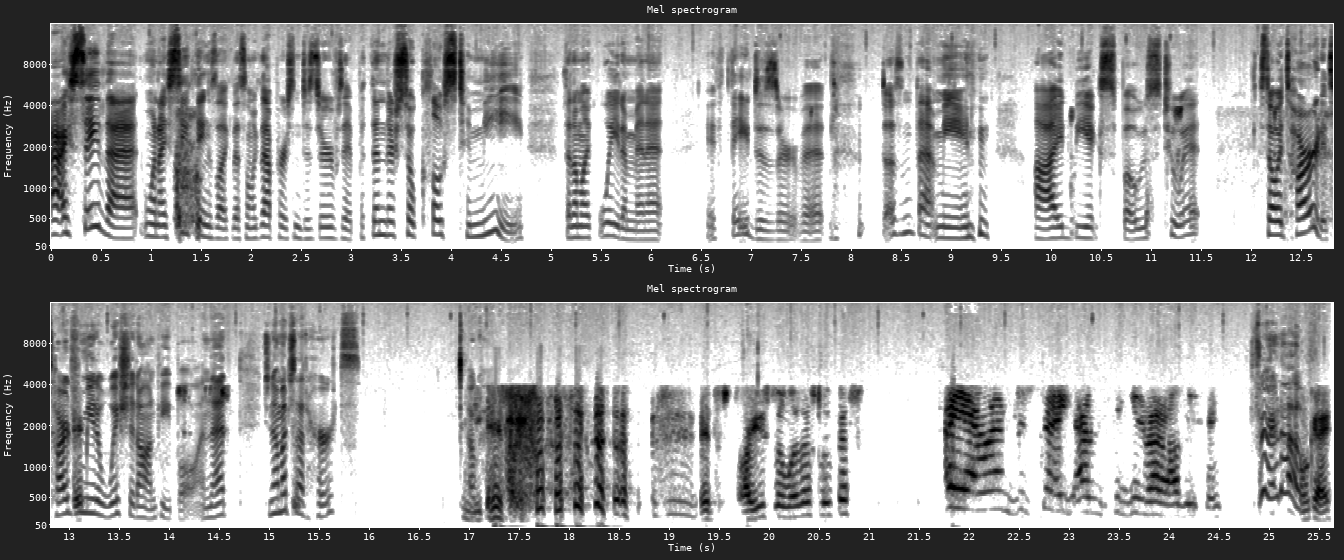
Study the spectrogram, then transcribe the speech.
I I say that when I see things like this, I'm like, that person deserves it. But then they're so close to me that I'm like, wait a minute. If they deserve it, doesn't that mean I'd be exposed to it? So it's hard. It's hard for me to wish it on people. And that, do you know how much that hurts? Okay. it's. Are you still with us, Lucas? I am. I'm just saying. I'm thinking about all these things. Fair enough. Okay.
